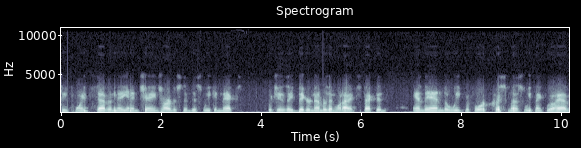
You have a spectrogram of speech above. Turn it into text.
2.7 million in change harvested this week and next, which is a bigger number than what I expected. And then the week before Christmas, we think we'll have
